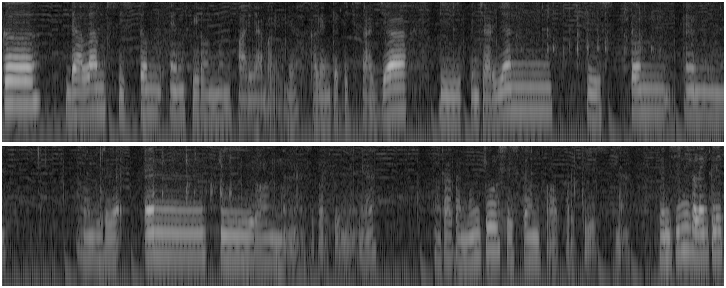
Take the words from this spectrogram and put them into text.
ke dalam sistem environment variable ya. Kalian ketik saja di pencarian sistem saja environment seperti ini ya maka akan muncul sistem properties. Nah, dan di sini kalian klik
